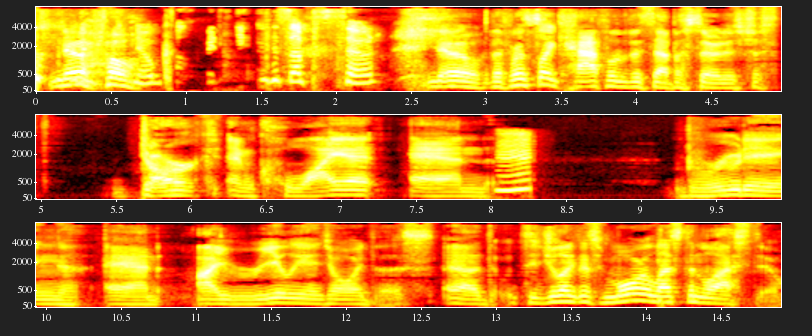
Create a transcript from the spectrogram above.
No. No comedy in this episode. no. The first like half of this episode is just dark and quiet and Hmm? brooding, and I really enjoyed this. Uh, did you like this more or less than the last two?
